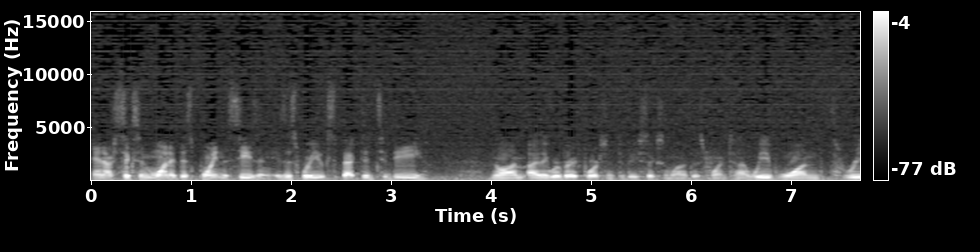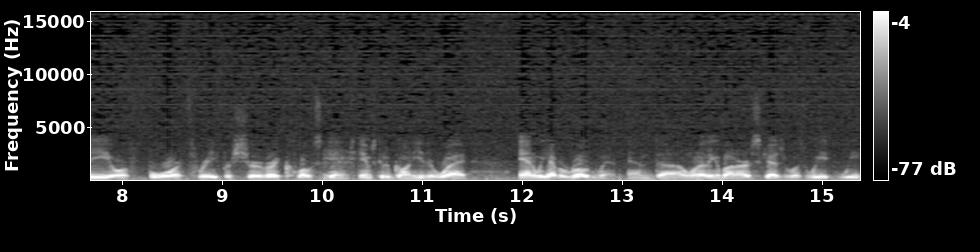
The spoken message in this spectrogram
and are six and one at this point in the season. Is this where you expected to be? No, I'm, i think we're very fortunate to be six and one at this point in time. We've won three or four, three for sure, very close games. Games could have gone either way. And we have a road win. And uh, one other thing about our schedule is we, we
